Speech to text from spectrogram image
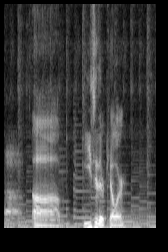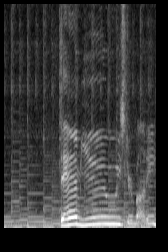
Uh, um, easy there, killer. Damn you, Easter Bunny.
